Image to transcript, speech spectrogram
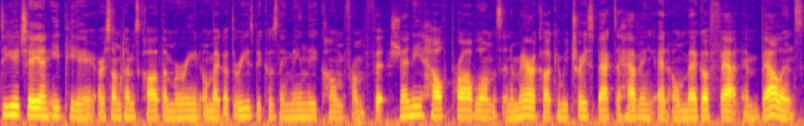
DHA and EPA are sometimes called the marine omega 3s because they mainly come from fish. Many health problems in America can be traced back to having an omega fat imbalance,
